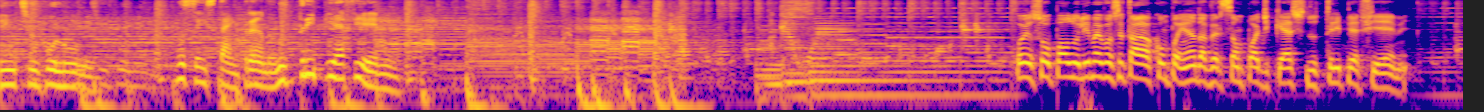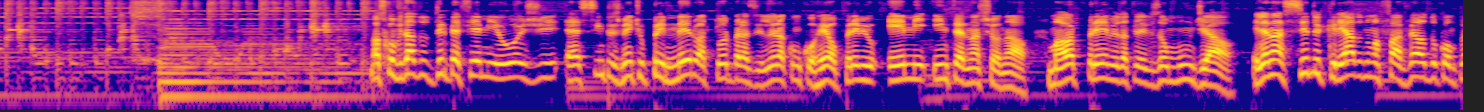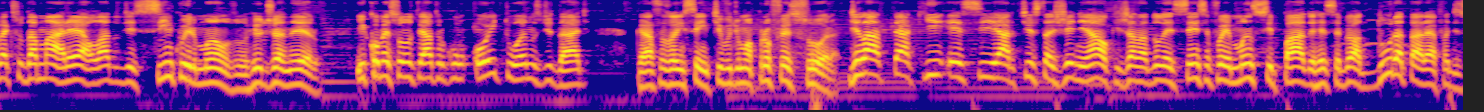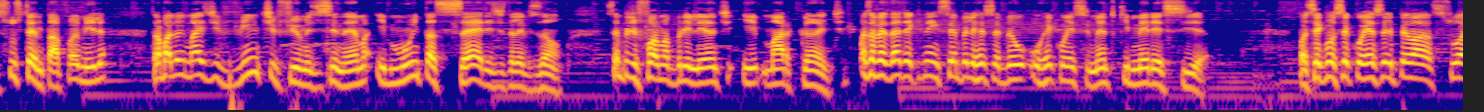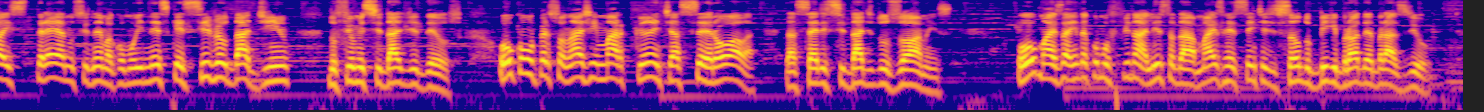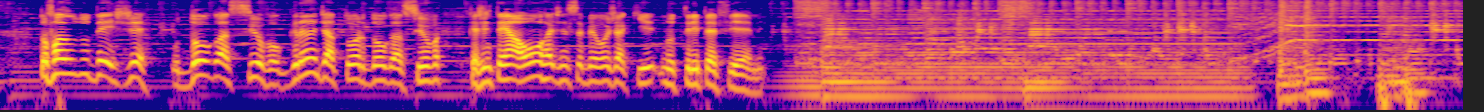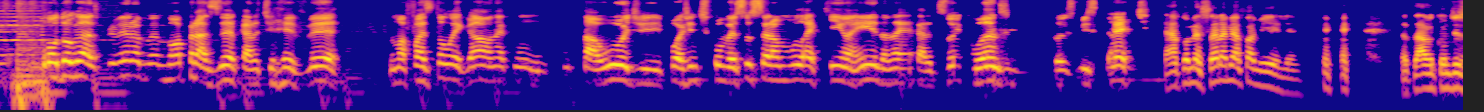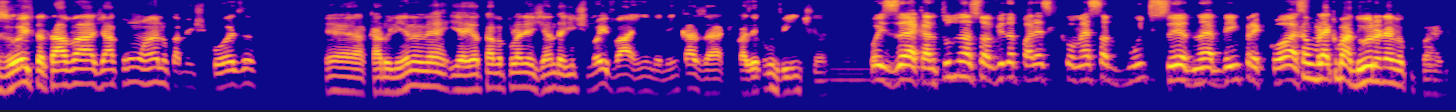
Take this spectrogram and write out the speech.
Aumente o volume. Você está entrando no Trip FM. Oi, eu sou o Paulo Lima e você está acompanhando a versão podcast do Trip FM. Nosso convidado do Trip FM hoje é simplesmente o primeiro ator brasileiro a concorrer ao prêmio Emmy Internacional, o maior prêmio da televisão mundial. Ele é nascido e criado numa favela do Complexo da Maré, ao lado de cinco irmãos, no Rio de Janeiro, e começou no teatro com oito anos de idade, graças ao incentivo de uma professora. De lá até aqui, esse artista genial, que já na adolescência foi emancipado e recebeu a dura tarefa de sustentar a família, Trabalhou em mais de 20 filmes de cinema e muitas séries de televisão, sempre de forma brilhante e marcante. Mas a verdade é que nem sempre ele recebeu o reconhecimento que merecia. Pode ser que você conheça ele pela sua estreia no cinema como o inesquecível Dadinho do filme Cidade de Deus, ou como personagem marcante Acerola da série Cidade dos Homens, ou mais ainda como finalista da mais recente edição do Big Brother Brasil. Estou falando do DG, o Douglas Silva, o grande ator Douglas Silva, que a gente tem a honra de receber hoje aqui no Trip FM. Bom, Douglas, primeiro é o maior prazer, cara, te rever numa fase tão legal, né, com, com saúde. Pô, a gente conversou, você era um molequinho ainda, né, cara, 18 anos em 2007. Estava começando a minha família. Eu estava com 18, eu estava já com um ano com a minha esposa, é, a Carolina, né? E aí eu estava planejando a gente noivar ainda, nem casar, que eu casei com 20, né? Pois é, cara, tudo na sua vida parece que começa muito cedo, né? Bem precoce. É um moleque maduro, né, meu compadre?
